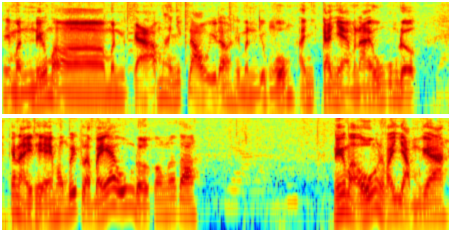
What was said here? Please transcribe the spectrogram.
Thì mình nếu mà mình cảm hay nhức đầu gì đó thì mình dùng uống. Ở cả nhà mình ai uống cũng được. Cái này thì em không biết là bé uống được không nữa ta? Nếu mà uống thì phải dầm ra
